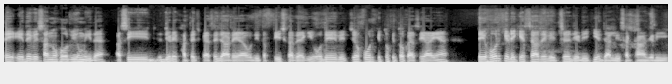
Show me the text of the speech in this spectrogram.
ਤੇ ਇਹਦੇ ਵਿੱਚ ਸਾਨੂੰ ਹੋਰ ਵੀ ਉਮੀਦ ਹੈ ਅਸੀਂ ਜਿਹੜੇ ਖਾਤੇ 'ਚ ਪੈਸੇ ਜਾ ਰਹੇ ਆ ਉਹਦੀ ਤਫਤੀਸ਼ ਕਰ ਰਹੇ ਆ ਕਿ ਉਹਦੇ ਵਿੱਚ ਹੋਰ ਕਿੱਥੋਂ ਕਿੱਥੋਂ ਪੈਸੇ ਆਏ ਆ ਤੇ ਹੋਰ ਕਿਹੜੇ ਕੇਸਾਂ ਦੇ ਵਿੱਚ ਜਿਹੜੀ ਕਿ ਜਾਲੀ ਸੱਟਾਂ ਜਿਹੜੀ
